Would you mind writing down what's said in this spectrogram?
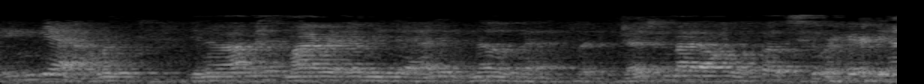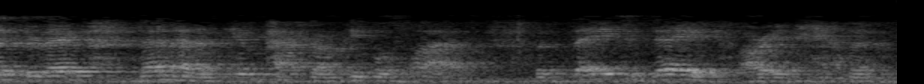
And yeah, we're, you know, I miss Myra every day. I didn't know that. But judging by all the folks who were here yesterday, that had an impact on people's lives. But they today are in heaven.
